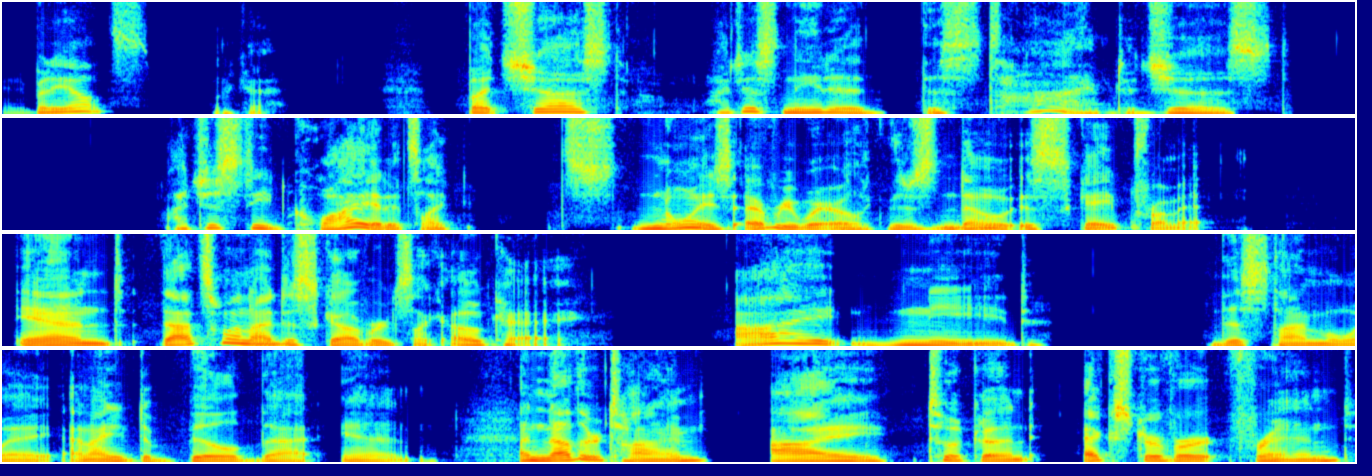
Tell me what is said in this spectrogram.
Anybody else? Okay. But just, I just needed this time to just, I just need quiet. It's like it's noise everywhere. Like there's no escape from it. And that's when I discovered it's like, okay, I need this time away and I need to build that in. Another time, I took an extrovert friend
